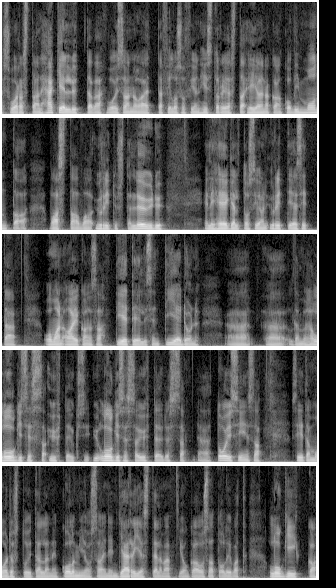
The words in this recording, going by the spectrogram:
suorastaan häkellyttävä. Voi sanoa, että filosofian historiasta ei ainakaan kovin montaa vastaavaa yritystä löydy. Eli Hegel tosiaan yritti esittää oman aikansa tieteellisen tiedon ää, loogisessa, yhteyksi, loogisessa yhteydessä ää, toisiinsa. Siitä muodostui tällainen kolmiosainen järjestelmä, jonka osat olivat logiikka,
